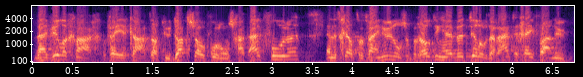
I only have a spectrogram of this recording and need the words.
Wij willen graag, VK, dat u dat zo voor ons gaat uitvoeren. En het geld dat wij nu in onze begroting hebben, tillen we daaruit en geven we aan u.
